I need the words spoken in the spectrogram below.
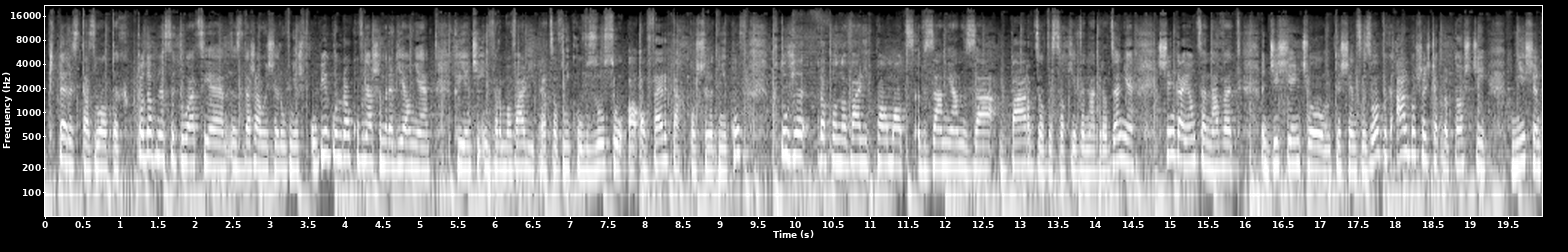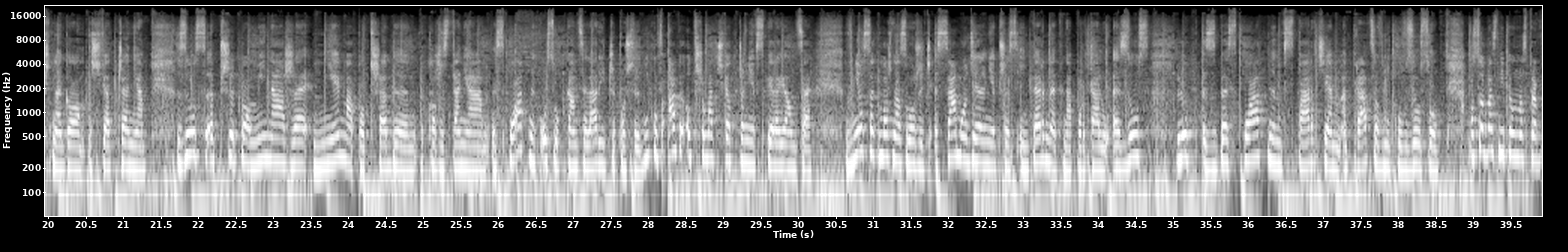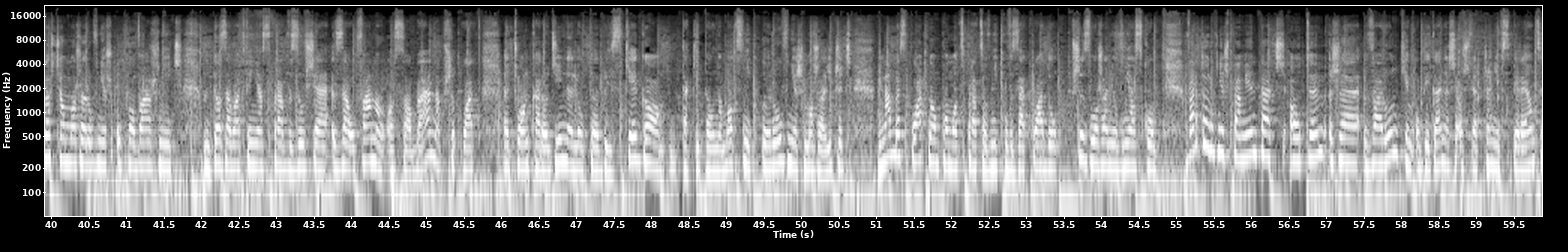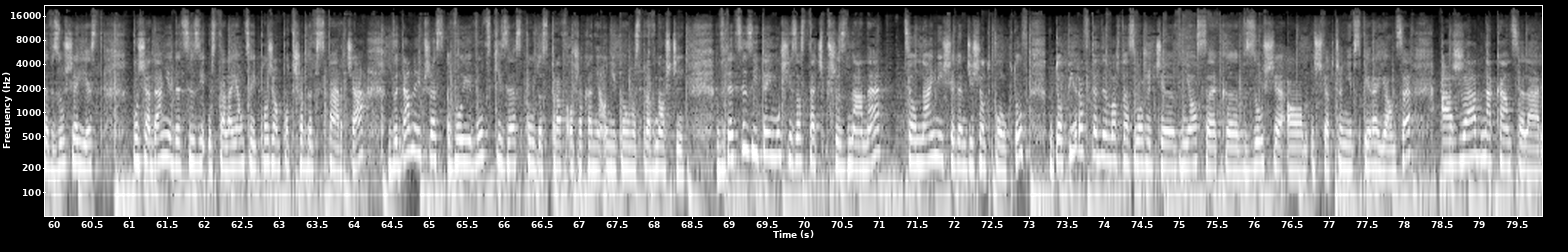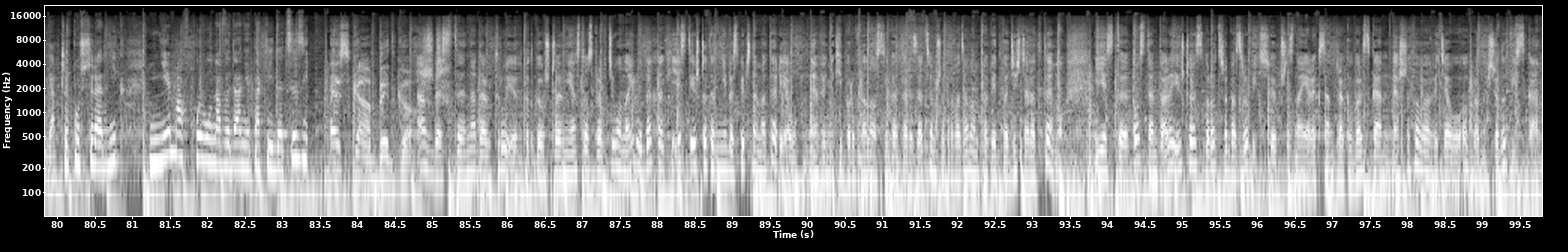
400 zł. Podobne sytuacje zdarzały się również w ubiegłym roku w naszym regionie. Klienci informowali pracowników ZUS-u o ofertach pośredników, którzy proponowali pomoc w zamian za bardzo wysokie wynagrodzenie, sięgające nawet 10 tysięcy złotych albo sześciokrotności miesięcznego świadczenia. ZUS przypomina, że nie ma potrzeby korzystania z płatnych usług kancelarii czy pośredników, aby otrzymać świadczenie wspierające. Wniosek można złożyć samodzielnie przez internet na portalu eZUS lub z bezpłatnym wsparciem pracowników ZUS-u. Osoba z niepełnosprawnością może również upoważnić do załatwienia spraw w ZUS-ie zaufaną osobę, na przykład członka rodziny lub bliskiego. Taki pełnomocnik również może liczyć na bezpłatną pomoc pracowników zakładu przy złożeniu wniosku. Warto również pamiętać o tym, że warunkiem ubiegania się o świadczenie wspierające w ZUS-ie jest posiadanie decyzji ustalającej poziom potrzeby wsparcia wydanej przez Wojewódzki Zespół do Spraw Orzekania o Niepełnosprawności. W decyzji tej musi zostać przyznane co najmniej 70 punktów. Dopiero wtedy można złożyć wniosek w ZUS-ie o świadczenie wspierające, a żadna kancelaria czy pośrednik nie ma wpływu na wydanie takiej decyzji. SK Bydgoszcz. Azbest nadal truje w Bydgoszczy. Miasto sprawdziło, na ilu dachach jest jeszcze ten niebezpieczny materiał. Wyniki porównano z inwentaryzacją przeprowadzoną prawie 20 lat temu. Jest postęp, ale jeszcze sporo trzeba zrobić, przyznaje Aleksandra Kowalska, szefowa Wydziału Ochrony Środowiska.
